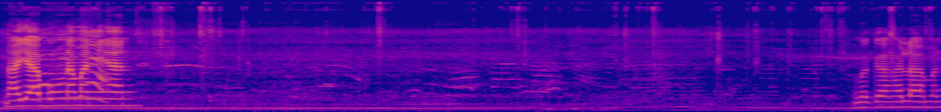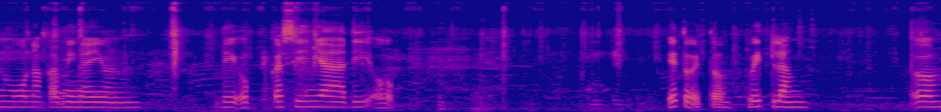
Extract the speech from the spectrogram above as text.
Nayabong naman yan. Maghahalaman muna kami ngayon. Day off kasi niya, day off. Ito, ito. Wait lang. Oh.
